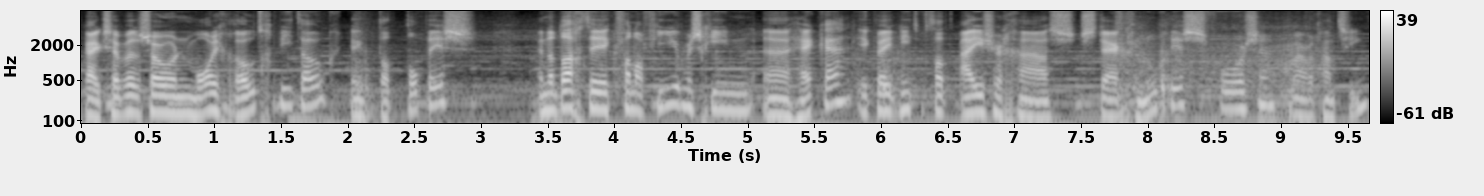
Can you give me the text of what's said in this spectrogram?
Kijk, ze hebben zo'n mooi groot gebied ook. Ik denk dat dat top is. En dan dacht ik vanaf hier misschien eh, hekken. Ik weet niet of dat ijzergaas sterk genoeg is voor ze. Maar we gaan het zien.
